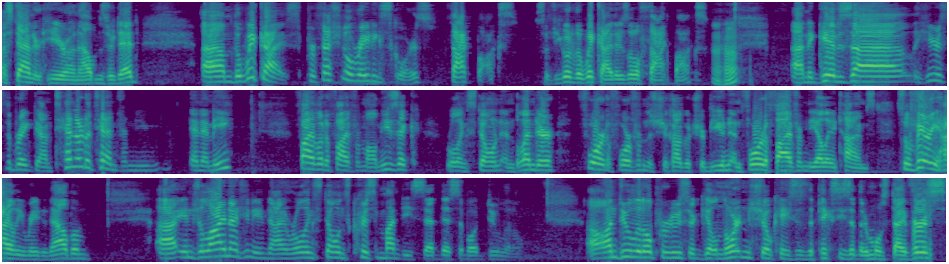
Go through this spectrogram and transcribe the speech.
a standard here on Albums Are Dead. Um, the Wiki's professional rating scores fact box. So if you go to the Wiki, there's a little fact box. Uh huh. Um, it gives, uh, here's the breakdown 10 out of 10 from NME, 5 out of 5 from AllMusic, Rolling Stone, and Blender, 4 out of 4 from the Chicago Tribune, and 4 out of 5 from the LA Times. So, very highly rated album. Uh, in July 1989, Rolling Stone's Chris Mundy said this about Doolittle. Uh, on Doolittle, producer Gil Norton showcases the Pixies at their most diverse,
